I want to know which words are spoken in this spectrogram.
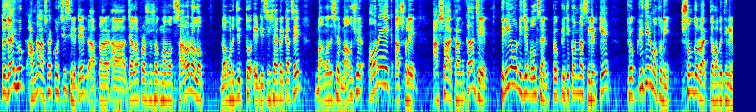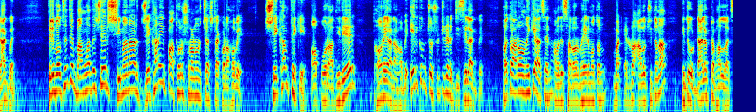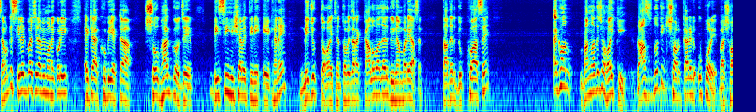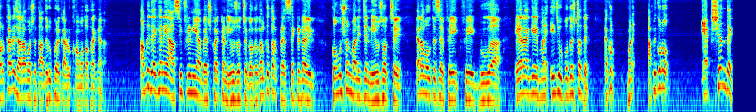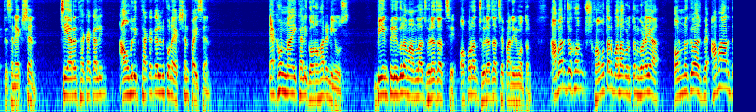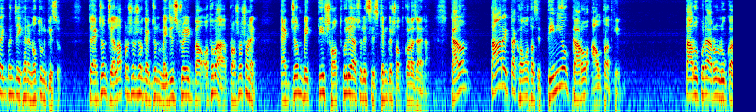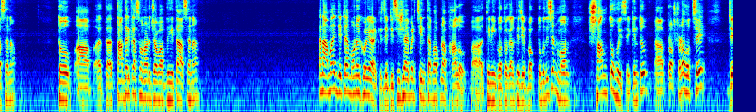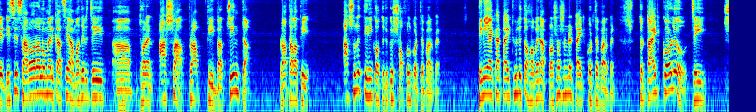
তো যাই হোক, আমরা আশা করছি সিলেটের আপনার জেলা প্রশাসক মোহাম্মদ সারর আলম নবনিযুক্ত এডিসি সাহেবের কাছে বাংলাদেশের মানুষের অনেক আসলে আশা, আকাঙ্ক্ষা যে তিনিও নিজে বলছেন, প্রকৃতিকন্যা সিলেটকে প্রকৃতির মতনই সুন্দর রাখতে হবে, তিনি রাখবেন। তিনি বলছেন যে বাংলাদেশের সীমানার যেখানেই পাথর সরানোর চেষ্টা করা হবে, সেখান থেকে অপরাধীদের ধরে আনা হবে। এরকম চৌষট্টিটা ডিসি লাগবে। হয়তো আরও অনেকে আছেন, আমাদের সারোয়ার ভাইয়ের মতন, বাট এটা আলোচিত না, কিন্তু ডায়লগটা ভালো লাগছে। এমনকি সিলেটবাসীর আমি মনে করি, এটা খুবই একটা সৌভাগ্য যে ডিসি হিসাবে তিনি এখানে নিযুক্ত হয়েছেন। তবে যারা কালোবাজারে দুই নম্বরে আছেন, তাদের দুঃখ আছে এখন বাংলাদেশে হয় কি, রাজনৈতিক সরকারের উপরে বা সরকারে যারা বসে তাদের উপরে কারোর ক্ষমতা থাকে না। আপনি দেখেন এই আসিফ রিনিয়া বেশ কয়েকটা নিউজ হচ্ছে, গতকালকে তার প্রেস সেক্রেটারির কমিশন বাণিজ্যের নিউজ হচ্ছে। এরা বলতেছে ফেক ফেক ভুয়া। এর আগে মানে এই যে উপদেষ্টাদের, এখন মানে আপনি কোনো অ্যাকশন দেখতেছেন অ্যাকশন চেয়ারে থাকাকালীন, আওয়ামী লীগ থাকাকালীন কোনো অ্যাকশন পাইছেন? এখন নাই, খালি গণহারে নিউজ বিএনপির এগুলো মামলা ঝরা যাচ্ছে, অপরাধ ঝরা যাচ্ছে পানির মতন। আবার যখন ক্ষমতার বালাবর্তন ঘটাইয়া অন্য কেউ আসবে, আবার দেখবেন যে এখানে নতুন কিছু। তো একজন জেলা প্রশাসক, একজন ম্যাজিস্ট্রেট বা অথবা প্রশাসনের একজন ব্যক্তি সৎ হইলে আসলে সিস্টেমকে সৎ করা যায় না। কারণ তার একটা ক্ষমতা আছে, তিনিও কারও আওতাধীন। তার উপরে আরও লোক আছে না। তো, তাদের কাছে ওনার জবাবদিহিতা আছে না। না আমার যেটা মনে করি আর কি, যে ডিসি সাহেবের চিন্তা ভাবনা ভালো তিনি গতকালকে যে বক্তব্য দিয়েছেন, মন শান্ত হয়েছে। কিন্তু প্রশ্নটা হচ্ছে যে ডিসি সারোয়ার আলমের কাছে আমাদের যে ধরেন আশা, প্রাপ্তি বা চিন্তা, রাতারাতি, আসলে তিনি কতটুকু সফল করতে পারবেন? তিনি একা টাইট হলে তো হবে না প্রশাসনের টাইট করতে পারবেন। তো টাইট করলেও যেই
